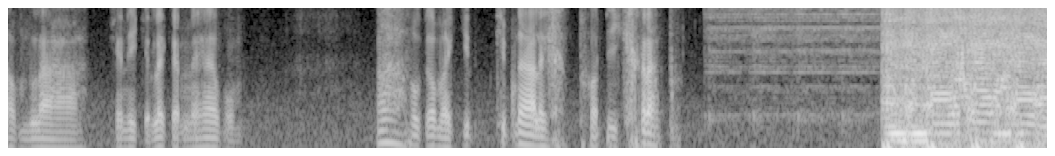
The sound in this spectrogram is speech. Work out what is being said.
ลำลาแค่นี้กันแล้วกันนะครับผมอ่าพบกันใหม่คลิปหน้าเลยครับสวัสดีครับ Bye.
